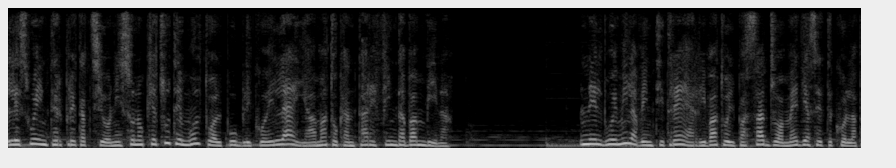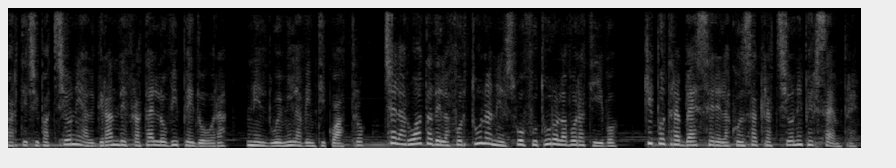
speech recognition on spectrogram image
Le sue interpretazioni sono piaciute molto al pubblico e lei ha amato cantare fin da bambina. Nel 2023 è arrivato il passaggio a Mediaset con la partecipazione al Grande Fratello VIP ed ora, nel 2024, c'è la ruota della fortuna nel suo futuro lavorativo, che potrebbe essere la consacrazione per sempre.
